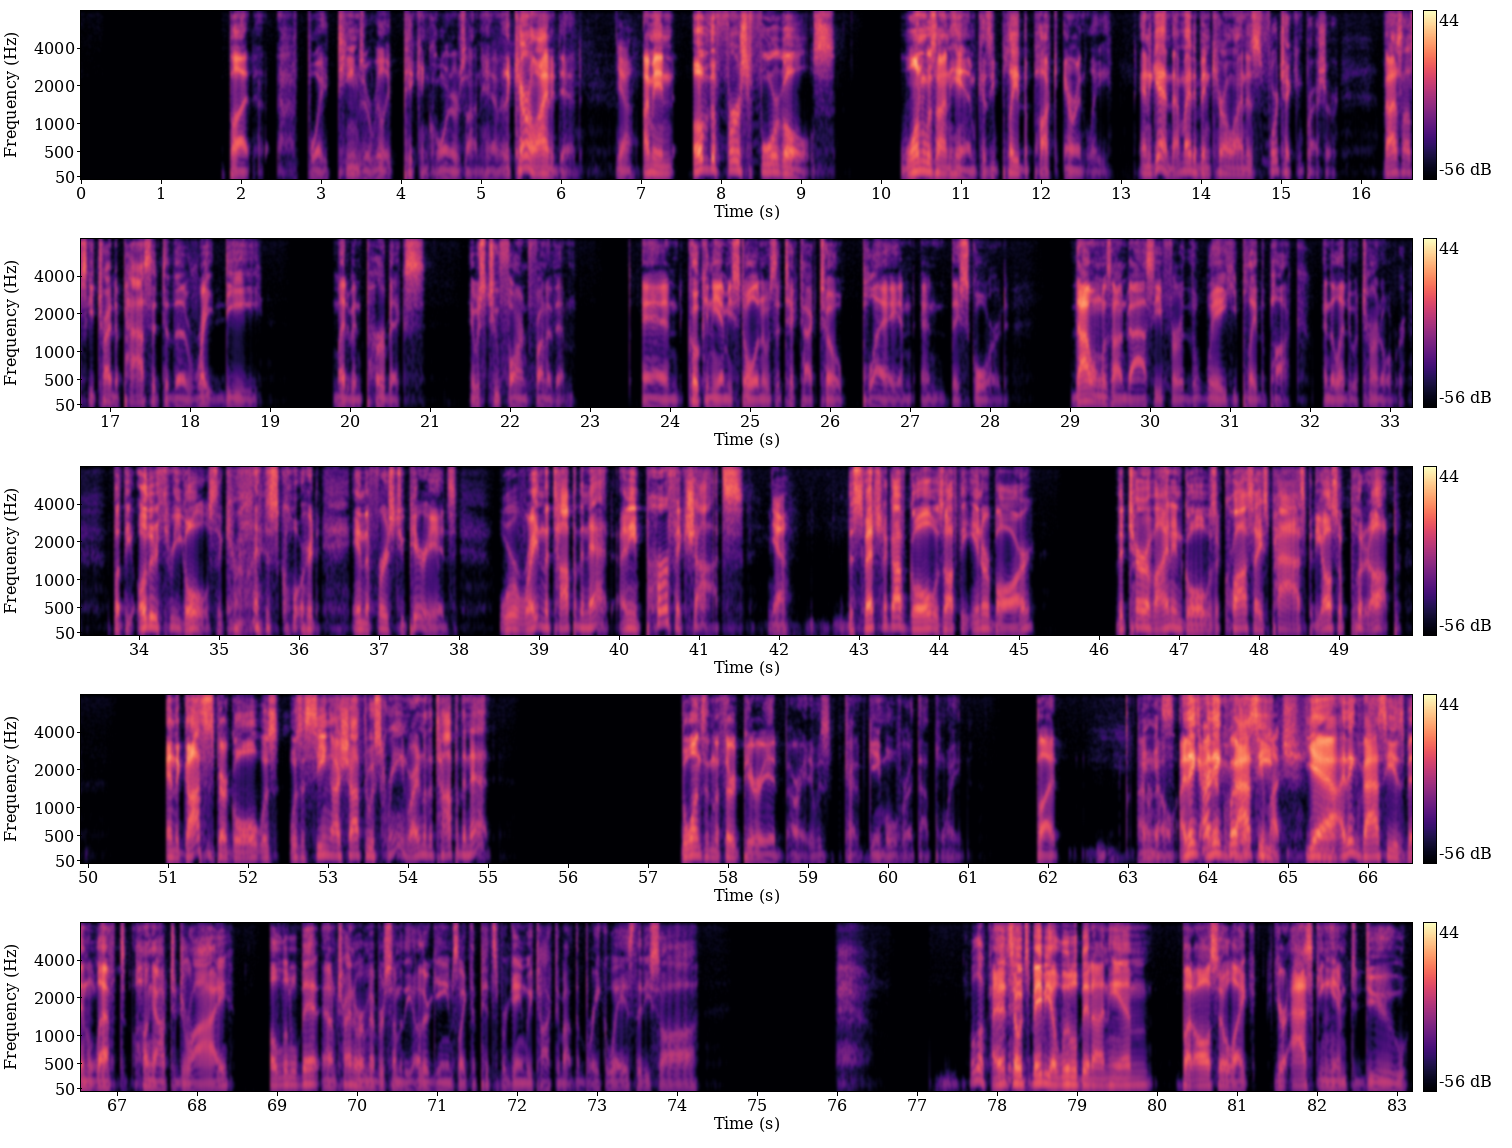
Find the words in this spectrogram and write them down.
but boy, teams are really picking corners on him. The Carolina did. Yeah, I mean, of the first four goals, one was on him because he played the puck errantly. And again, that might have been Carolina's forechecking pressure. Vasilevskiy tried to pass it to the right D, might have been Perbix. It was too far in front of him. And Kotkaniemi stole it, and it was a tic tac toe play, and, and they scored. That one was on Vasi for the way he played the puck, and it led to a turnover. But the other three goals that Carolina scored in the first two periods were right in the top of the net. I mean, perfect shots. yeah, The Svechnikov goal was off the inner bar. The Teravainen goal was a cross ice pass, but he also put it up. And the Gostisbehere goal was was a seeing eye shot through a screen right into the top of the net. The ones in the third period, all right, it was kind of game over at that point. But I don't It's- know. I think I think Vasi much. you yeah. I think Vasi has been left hung out to dry a little bit. And I'm trying to remember some of the other games, like the Pittsburgh game we talked about, the breakaways that he saw. Well, look, And so it's maybe a little bit on him, but also like you're asking him to do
